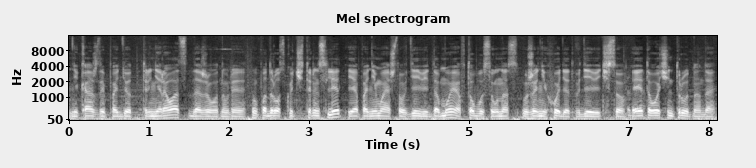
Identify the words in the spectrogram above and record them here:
не каждый пойдет тренироваться, даже вот, например, ну, подростку 14 лет, я понимаю, что в 9 домой автобусы у нас уже не ходят в 9 часов. И это очень трудно, да.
